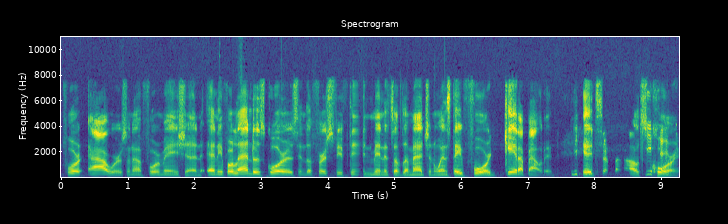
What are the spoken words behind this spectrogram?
for hours on a formation, and if Orlando scores in the first 15 minutes of the match on Wednesday, forget about it. It's about scoring.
